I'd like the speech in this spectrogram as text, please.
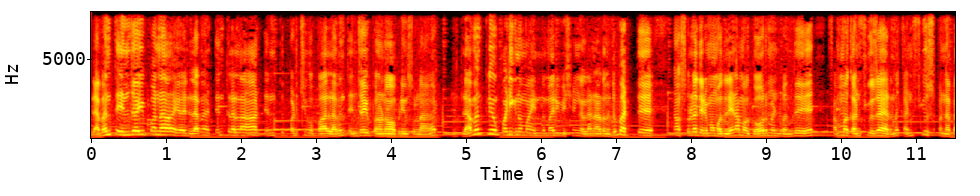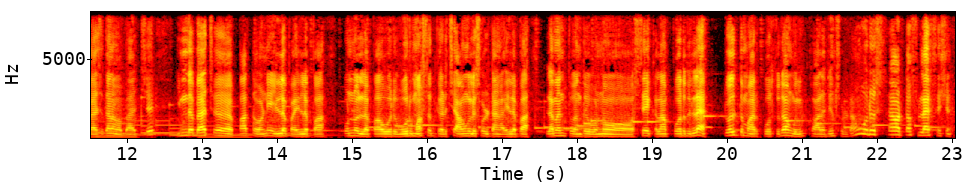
லெவன்த் என்ஜாய் பண்ண லெவன் டென்த்லலாம் டென்த்து படிச்சுக்கோப்பா லெவன்த் என்ஜாய் பண்ணணும் அப்படின்னு சொன்னாங்க. லெவன்த்லேயும் படிக்கணுமா? இந்த மாதிரி விஷயங்கள்லாம் நடந்தது. பட் நான் சொல்ல தெரியுமா? முதல்ல நம்ம கவர்மெண்ட் வந்து செம்ம கன்ஃபியூஸாக இருந்து கன்ஃபியூஸ் பண்ண பேட்ச் தான் நம்ம பேட்ச் இந்த பேட்சை பார்த்த உடனே இல்லைப்பா இல்லைப்பா ஒன்றும் இல்லைப்பா ஒரு ஒரு மாதத்துக்கு கழிச்சு அவங்களே சொல்லிட்டாங்க. இல்லைப்பா லெவன்த் வந்து ஒன்றும் சேர்க்கலாம் போகிறது இல்லை டுவெல்த் மார்க் பொறுத்து தான் உங்களுக்கு காலேஜ்னு சொல்லிட்டாங்க. ஒரு ஷார்ட் ஆஃப் ரிலாக்ஸேஷன்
